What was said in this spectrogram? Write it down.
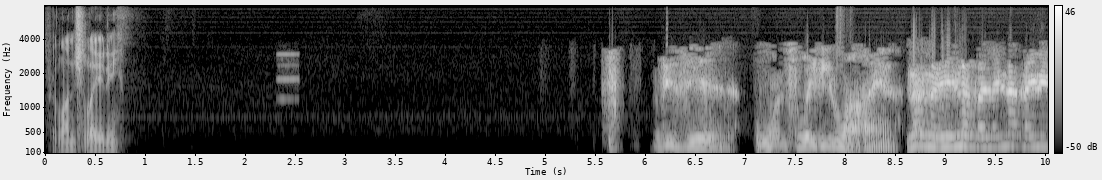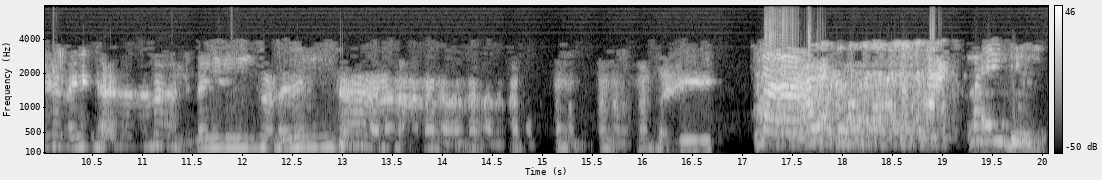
for Lunch Lady. This is Lunch Lady Live. Lady.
